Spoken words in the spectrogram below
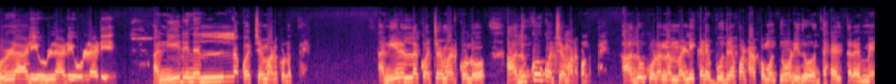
ಉಳ್ಳಾಡಿ ಉಳ್ಳಾಡಿ ಉಳ್ಳಾಡಿ ಆ ನೀರಿನೆಲ್ಲ ಕೊಚ್ಚೆ ಮಾಡ್ಕೊಳುತ್ತೆ. ಆ ನೀರೆಲ್ಲ ಕೊಚ್ಚೆ ಮಾಡ್ಕೊಂಡು ಅದಕ್ಕೂ ಕೊಚ್ಚೆ ಮಾಡ್ಕೊಂಡುತ್ತೆ ಅದು ಕೂಡ ನಮ್ಮ ಹಳ್ಳಿ ಕಡೆ ಬುದ್ರೆ ಪಟ ಹಾಕೊಂಬಂತ ಅಂತ ಹೇಳ್ತಾರೆ ಎಮ್ಮೆ.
